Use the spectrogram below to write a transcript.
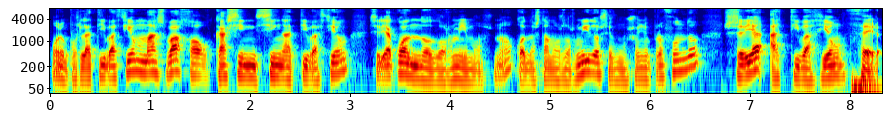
Bueno, pues la activación más baja o casi sin activación sería cuando dormimos, ¿no? Cuando estamos dormidos en un sueño profundo, sería activación cero.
